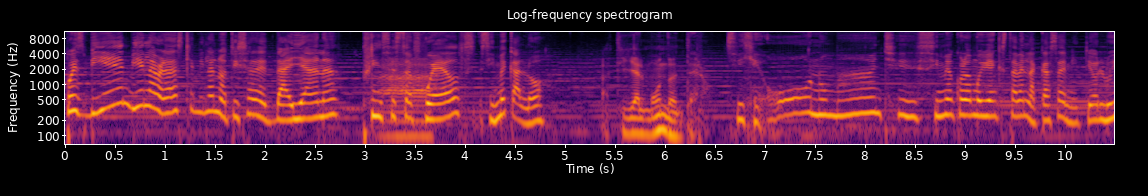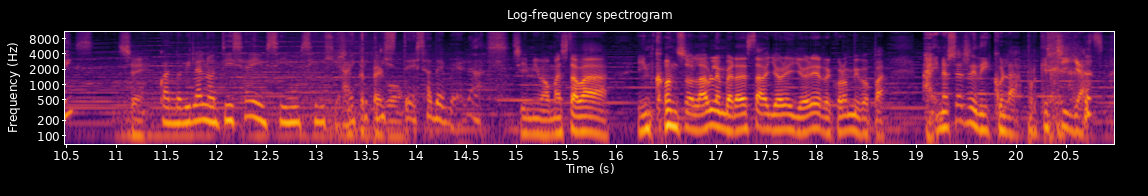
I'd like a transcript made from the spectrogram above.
Pues bien, bien. La verdad es que a mí la noticia de Diana, Princess Ah. of Wales, sí me caló. A ti y al mundo entero. Sí dije, oh, no manches. Sí me acuerdo muy bien que estaba en la casa de mi tío Luis Sí. cuando vi la noticia y sí, sí dije, ay, qué pegó. tristeza de veras. Sí, mi mamá estaba inconsolable, en verdad estaba llore y llore y recuerdo a mi papá, ay, no seas ridícula, ¿por qué chillas?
